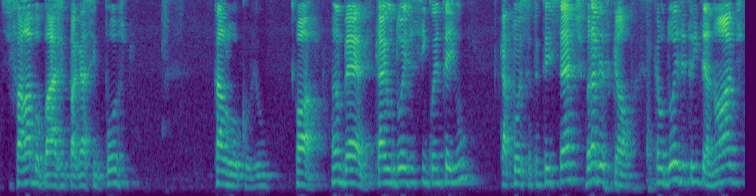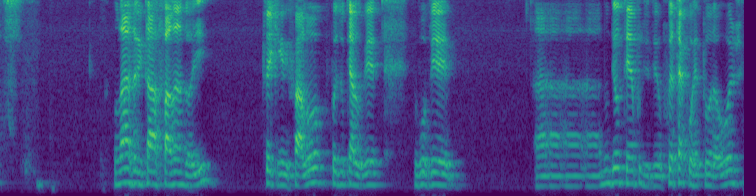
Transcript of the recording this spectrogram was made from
Se falar bobagem, pagasse imposto, tá louco, viu? Ó, Ambev caiu 2,51, 14,77. Bradescão caiu 2,39. O Lázaro estava falando aí, não sei o que ele falou, depois eu quero ver, eu vou ver. A, a, a, não deu tempo de ver, eu fui até a corretora hoje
